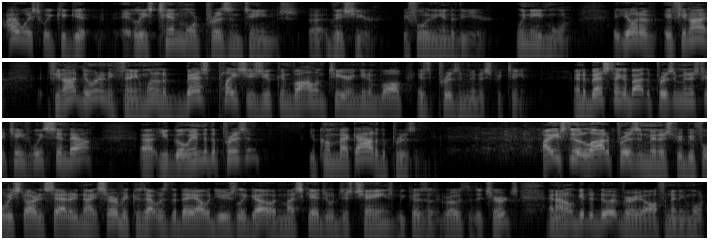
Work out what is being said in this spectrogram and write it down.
I wish we could get at least 10 more prison teams uh, this year before the end of the year. We need more. You ought to, if you're not if you're not doing anything, one of the best places you can volunteer and get involved is prison ministry team. And the best thing about the prison ministry teams we send out, uh, you go into the prison, you come back out of the prison. I used to do a lot of prison ministry before we started Saturday night service because that was the day I would usually go, and my schedule just changed because of the growth of the church, and I don't get to do it very often anymore.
